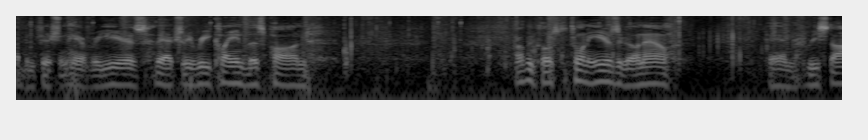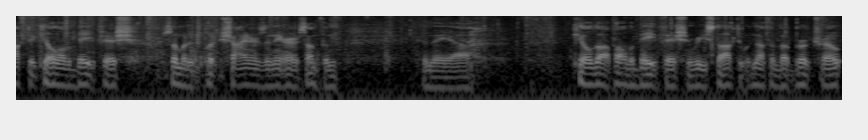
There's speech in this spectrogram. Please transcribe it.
I've been fishing here for years. They actually reclaimed this pond probably close to 20 years ago now and restocked it, killed all the bait fish. Somebody put shiners in there or something and they uh, killed off all the bait fish and restocked it with nothing but brook trout.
